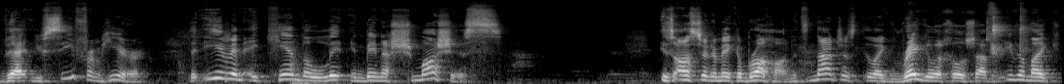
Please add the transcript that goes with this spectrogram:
that you see from here that even a candle lit in Ben Hashmoshes is also to make a bracha on. It's not just like regular Chil Shabbos, even like,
